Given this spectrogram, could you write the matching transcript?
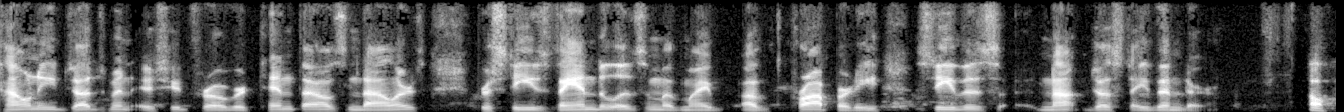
County judgment issued for over ten thousand dollars for Steve's vandalism of my of property. Steve is not just a vendor. Oh,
